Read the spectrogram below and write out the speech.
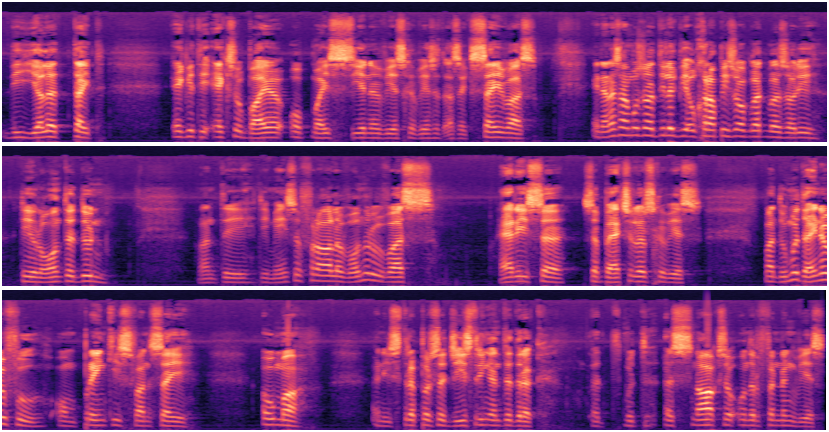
die hele tyd. Ek weet die ek so baie op my sene wees gewees het as ek sy was. En dan is dan moes natuurlijk die ou grappies ook wat was, die, die rond te doen. Want die, die mense vraag hulle wonder hoe was Harry sy, sy bachelors gewees. Want hoe moet hy nou voel om prentjies van sy oma in die stripper sy G-string in te druk? Het moet een snaakse ondervinding wees.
